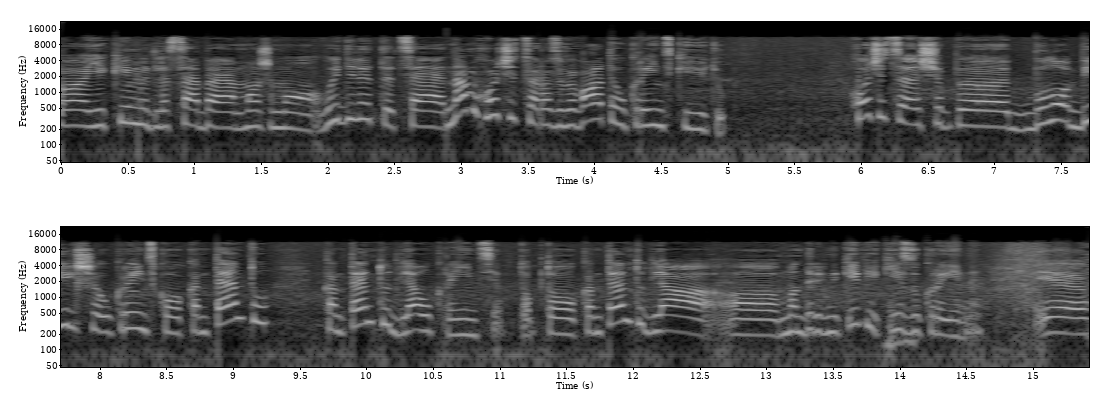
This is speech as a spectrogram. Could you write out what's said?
е, який ми для себе можемо виділити, це нам хочеться розвивати український YouTube. Хочеться, щоб було більше українського контенту, контенту для українців, тобто контенту для е, мандрівників, які з України. Е,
